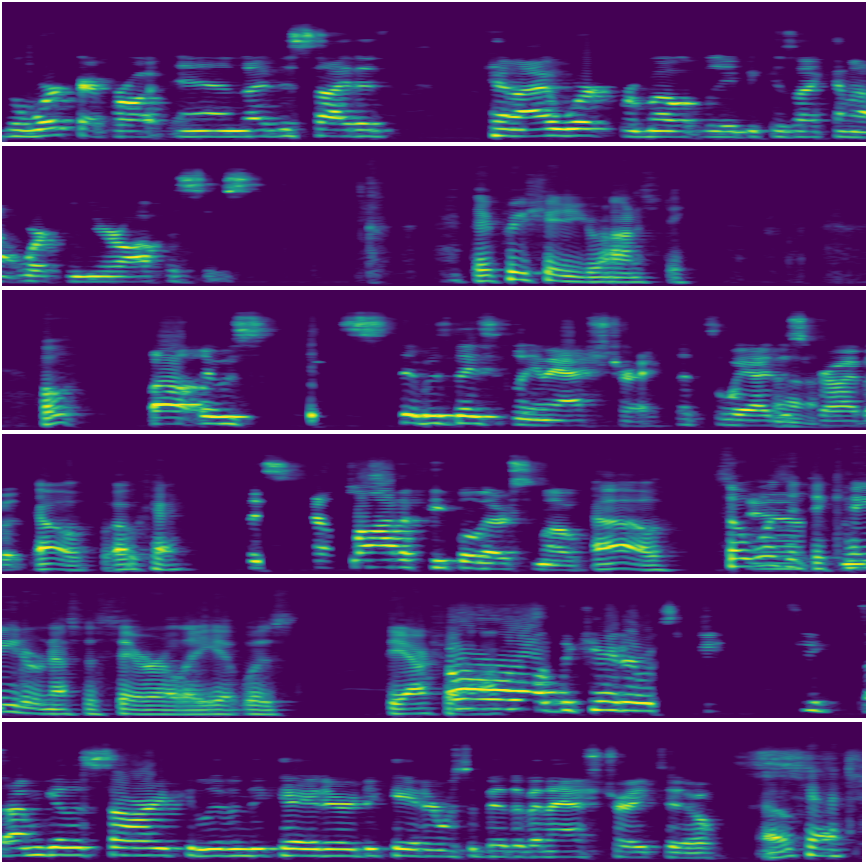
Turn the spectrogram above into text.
the work I brought, and I decided, can I work remotely because I cannot work in your offices. They appreciated your honesty. Oh, Well, it was it was basically an ashtray. That's the way I uh, describe it. oh, okay. It's a lot of people there smoke. Oh, So it wasn't Decatur necessarily. It was the actual. Oh, Decatur was. I'm gonna sorry if you live in Decatur. Decatur was a bit of an ashtray too. Okay.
